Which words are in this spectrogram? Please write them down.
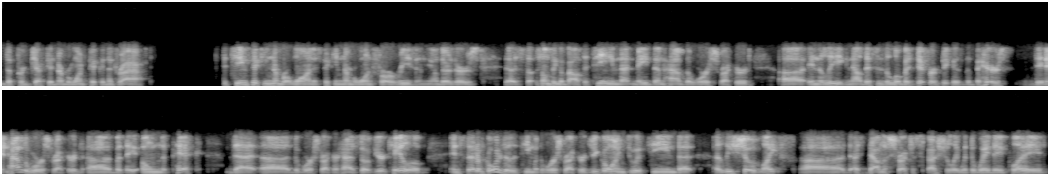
the projected number one pick in the draft, the team picking number one is picking number one for a reason. You know, there, there's, there's something about the team that made them have the worst record uh, in the league. Now, this is a little bit different because the Bears they didn't have the worst record, uh, but they own the pick that uh, the worst record has. So if you're Caleb, instead of going to the team with the worst record, you're going to a team that at least showed life uh, down the stretch, especially with the way they played.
